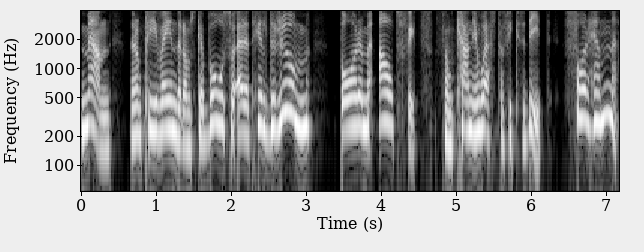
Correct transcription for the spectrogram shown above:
Men när de kliver in där de ska bo så är det ett helt rum bara med outfits som Kanye West har fixat dit för henne.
